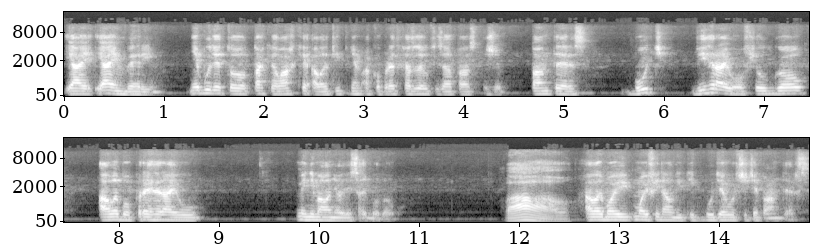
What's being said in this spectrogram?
ja, ja im verím. Nebude to také ľahké, ale typnem ako predchádzajúci zápas, že Panthers buď vyhrajú o field goal, alebo prehrajú minimálne o 10 bodov. Wow. Ale môj, môj finálny typ bude určite Panthers.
